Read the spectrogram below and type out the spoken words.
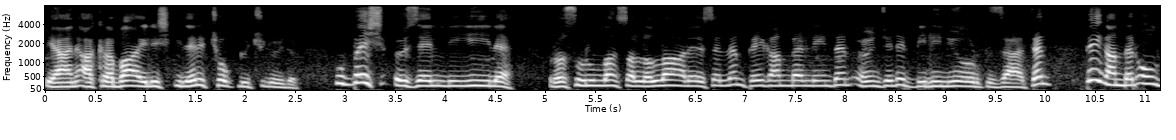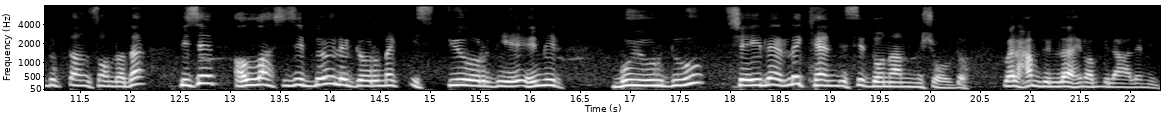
Yani akraba ilişkileri çok güçlüydü. Bu beş özelliğiyle Resulullah sallallahu aleyhi ve sellem peygamberliğinden önce de biliniyordu zaten. Peygamber olduktan sonra da bize Allah sizi böyle görmek istiyor diye emir buyurduğu şeylerle kendisi donanmış oldu. Velhamdülillahi Rabbil Alemin.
